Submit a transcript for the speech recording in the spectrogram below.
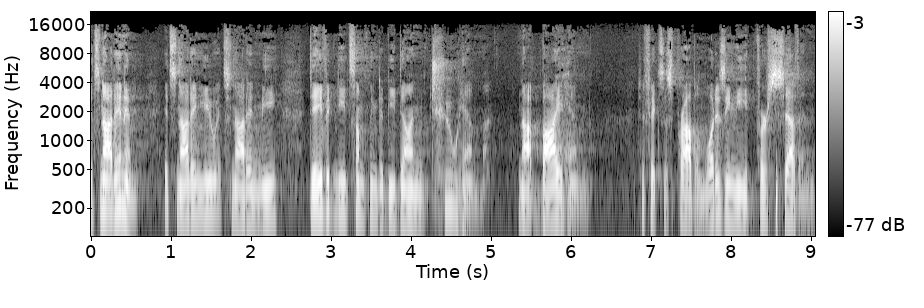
It's not in him. It's not in you. It's not in me. David needs something to be done to him, not by him, to fix this problem. What does he need? Verse 7.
